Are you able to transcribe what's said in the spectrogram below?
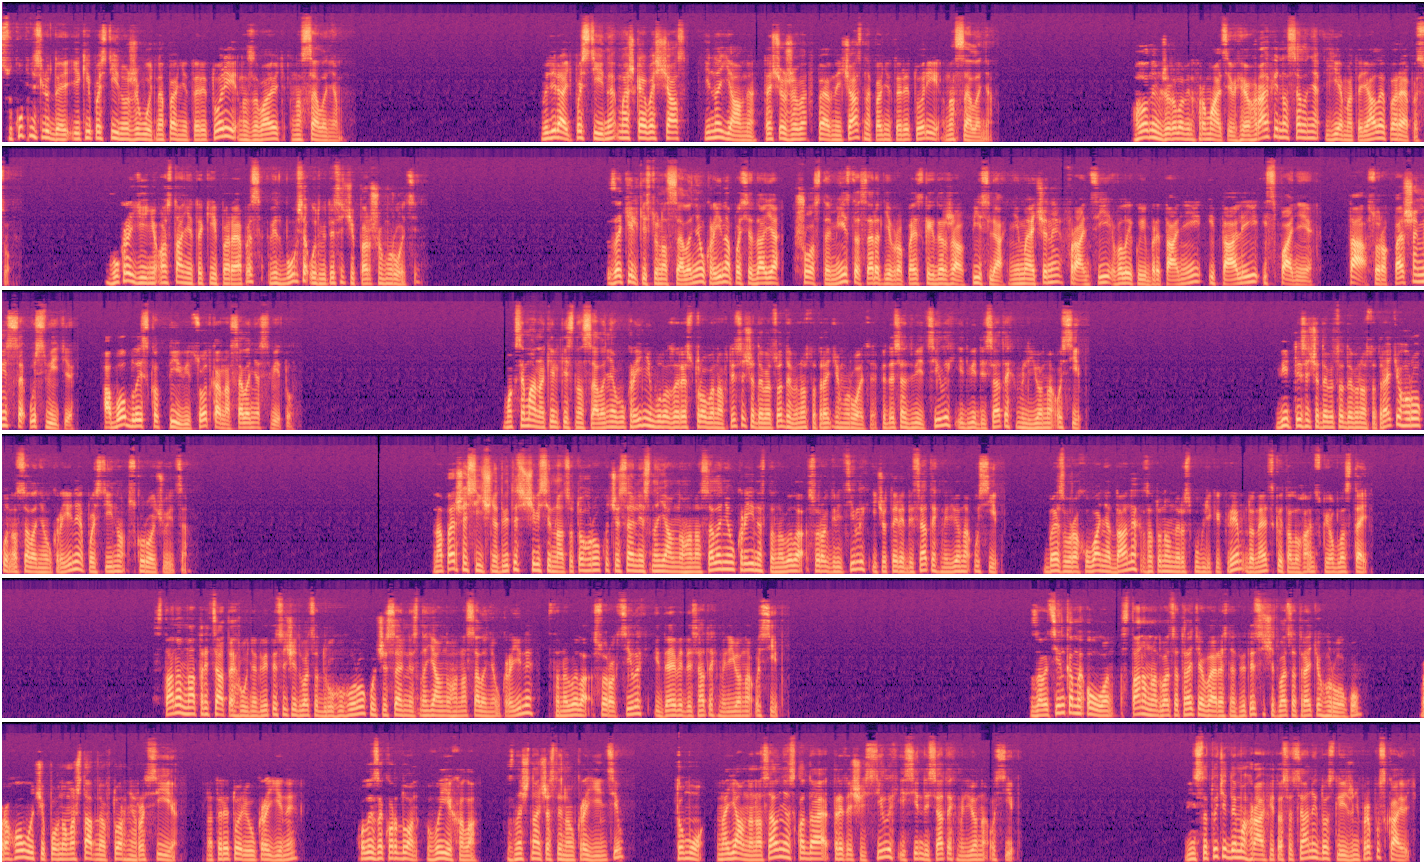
Сукупність людей, які постійно живуть на певній території, називають населенням. Виділяють постійне мешкає весь час і наявне те, що живе в певний час на певній території населення. Головним джерелом інформації в географії населення є матеріали перепису. В Україні останній такий перепис відбувся у 2001 році. За кількістю населення Україна посідає шосте місце серед європейських держав після Німеччини, Франції, Великої Британії, Італії, Іспанії та 41 місце у світі або близько піввідсотка населення світу. Максимальна кількість населення в Україні було зареєстровано в 1993 році 52,2 мільйона осіб. Від 1993 року населення України постійно скорочується. На 1 січня 2018 року чисельність наявного населення України становила 42,4 мільйона осіб, без урахування даних з Автономної Республіки Крим, Донецької та Луганської областей. Станом на 30 грудня 2022 року чисельність наявного населення України становила 40,9 мільйона осіб. За оцінками ООН, станом на 23 вересня 2023 року, враховуючи повномасштабне вторгнення Росії на територію України, коли за кордон виїхала значна частина українців, тому наявне населення складає 36,7 мільйона осіб. В Інституті демографії та соціальних досліджень припускають,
